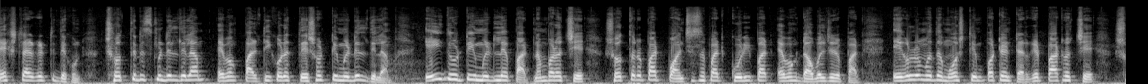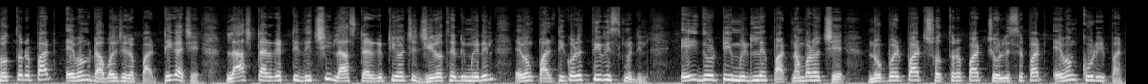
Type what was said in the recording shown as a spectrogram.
নেক্সট টার্গেটটি দেখুন, ছত্রিশ মিডিল দিলাম এবং পাল্টি করে তেষট্টি মিডিল দিলাম। এই দুটি মিডলে পার্ট নাম্বার হচ্ছে সত্তর পার্ট পঞ্চাশের পার্ট কুড়ি পার্ট এবং ডবল জিরো পার্ট এগুলোর মধ্যে মোস্ট ইম্পর্টেন্ট টার্গেট পার্ট হচ্ছে সত্তর পার্ট এবং ডাবল জিরো পার্ট ঠিক আছে? লাস্ট টার্গেটটি দিচ্ছি লাস্ট টার্গেটটি হচ্ছে জিরো থ্রি মিডিল এবং পাল্টি করে তিরিশ মিডিল এই দুটি মিডলে পার্ট নাম্বার হচ্ছে নব্বই পার্ট সত্তর পার্ট, চল্লিশের পার্ট এবং কুড়ি পার্ট।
